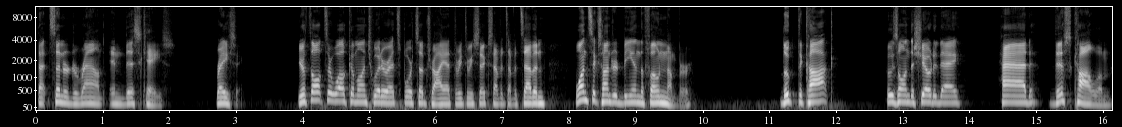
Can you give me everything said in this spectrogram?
that's centered around, in this case, racing. Your thoughts are welcome on Twitter at SportsHubTriad at 336 777 1600 being the phone number. Luke DeCock, who's on the show today, had this column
